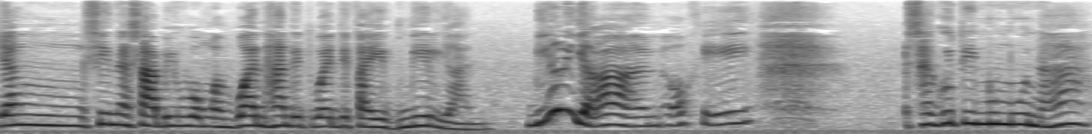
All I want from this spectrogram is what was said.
yung sinasabing wong 125 million. Million, okay. Sagutin mo muna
